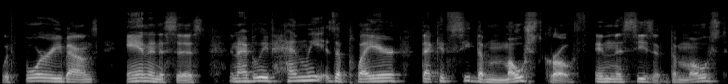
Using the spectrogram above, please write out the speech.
with four rebounds and an assist. And I believe Henley is a player that could see the most growth in this season, the most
